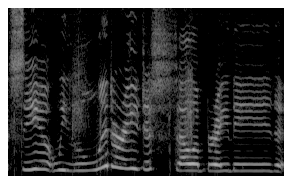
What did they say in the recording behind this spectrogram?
see, we literally just celebrated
